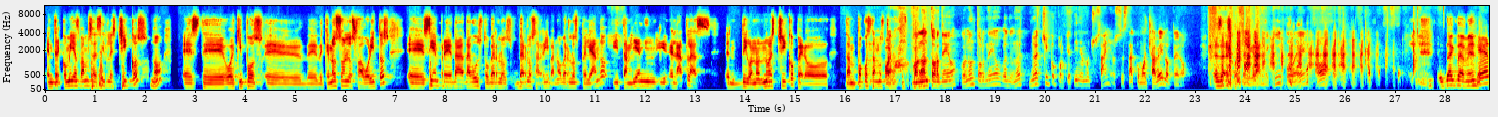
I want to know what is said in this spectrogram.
entre comillas, vamos a decirles chicos, ¿no? Este, o equipos eh, de, que no son los favoritos, eh, siempre da, da, gusto verlos, verlos arriba, ¿no? Verlos peleando y también el Atlas, digo, no, no es chico, pero tampoco estamos bueno, con un torneo, con un torneo, bueno, no es, no es, chico porque tiene muchos años, está como Chabelo, pero es pues el gran equipo, ¿eh? Exactamente.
